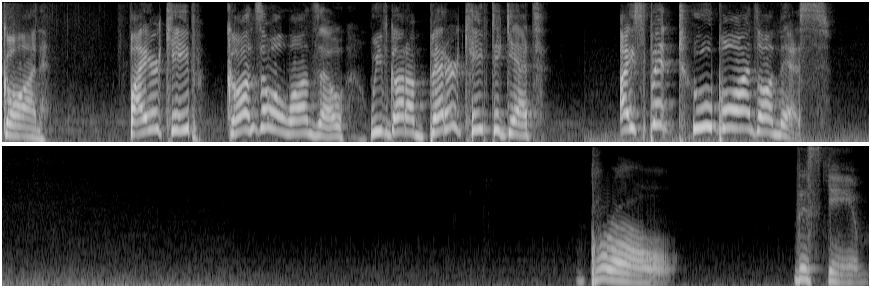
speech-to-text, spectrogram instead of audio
Gone. Fire cape, Gonzo Alonso. We've got a better cape to get. I spent two bonds on this. Bro, this game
